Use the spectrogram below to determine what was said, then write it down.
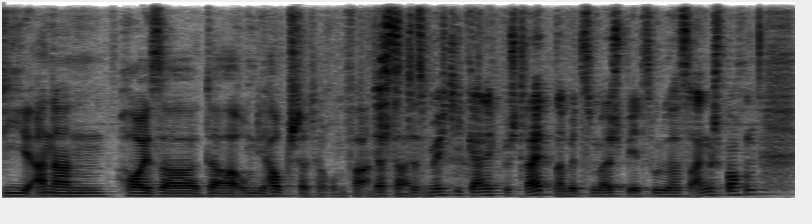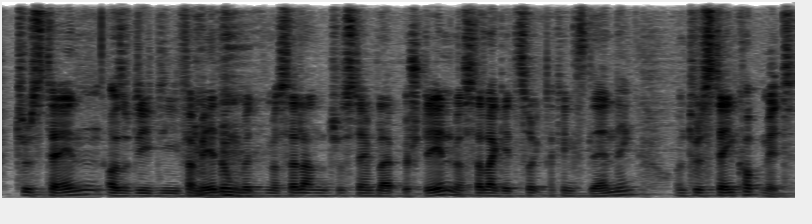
die anderen Häuser da um die Hauptstadt herum Das, veranstalten. das möchte ich gar nicht bestreiten, aber zum Beispiel jetzt, wo du hast angesprochen, Tristane, also die, die Vermählung mit Marcella und Tristane bleibt bestehen, Marcella geht zurück nach King's Landing und Tristane kommt mit.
